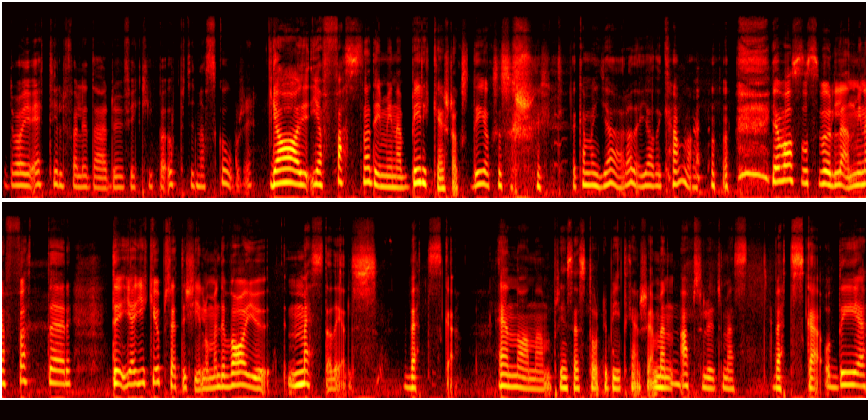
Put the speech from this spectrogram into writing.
Det var ju ett tillfälle där du fick klippa upp dina skor. Ja, jag fastnade i mina Birkenstocks. Det är också så sjukt. Hur kan man göra det? Ja, det kan man. Jag var så svullen. Mina fötter, det, jag gick upp 30 kilo men det var ju mestadels vätska. En och annan prinsesstårtebit kanske, men absolut mest vätska. Och det,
